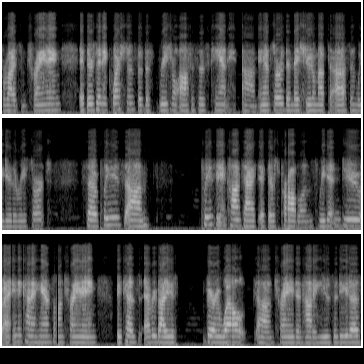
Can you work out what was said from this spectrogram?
provide some training. If there's any questions that the regional offices can't um, answer, then they shoot them up to us and we do the research. So please, um, please be in contact if there's problems. We didn't do uh, any kind of hands-on training because everybody is very well um, trained in how to use ADIDIS.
